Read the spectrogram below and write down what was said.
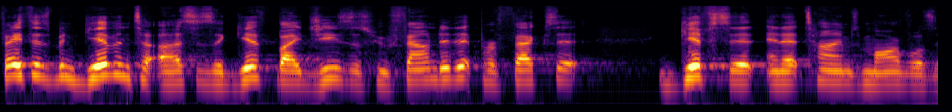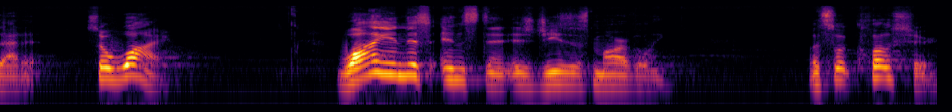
Faith has been given to us as a gift by Jesus who founded it, perfects it, gifts it, and at times marvels at it. So, why? Why in this instant is Jesus marveling? Let's look closer.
